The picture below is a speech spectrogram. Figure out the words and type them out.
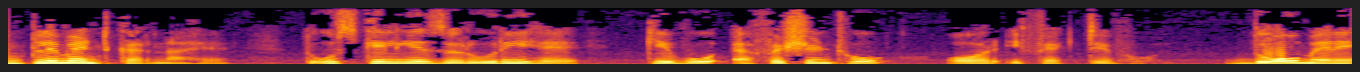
امپلیمنٹ کرنا ہے تو اس کے لیے ضروری ہے کہ وہ ایفیشینٹ ہو اور افیکٹو ہو دو میں نے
